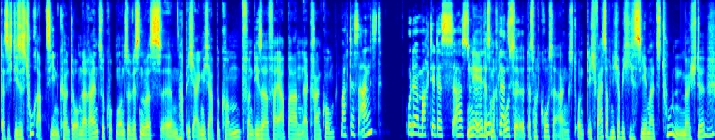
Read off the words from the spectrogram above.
dass ich dieses Tuch abziehen könnte, um da reinzugucken und zu wissen, was ähm, habe ich eigentlich abbekommen von dieser vererbbaren Erkrankung. Macht das Angst? Oder macht dir das, hast du Nee, das macht Platz große, für? das macht große Angst. Und ich weiß auch nicht, ob ich es jemals tun möchte. Mhm.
